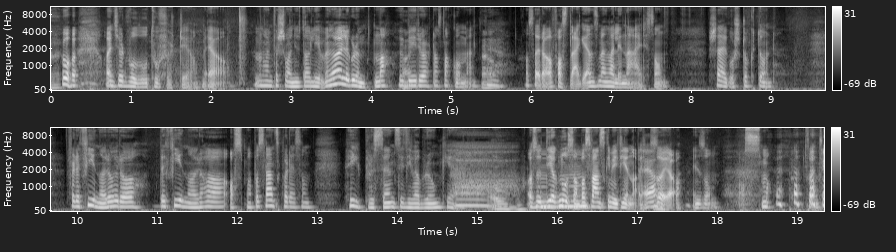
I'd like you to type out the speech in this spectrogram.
Han kjørte Volvo 240, ja. ja. Men han forsvant ut av livet. Men hun har alle glemt den, da. Hun blir rørt når hun snakker om den. Ja. Ja. Og så er det fastlegen som er en veldig nær sånn skjærgårdsdoktoren. For det er finere å, det er finere å ha astma på svensk, for det er sånn hypersensitive bronkier. Altså diagnosene på svensk er mye finere, Ja. så ja, en sånn astma. Sant?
